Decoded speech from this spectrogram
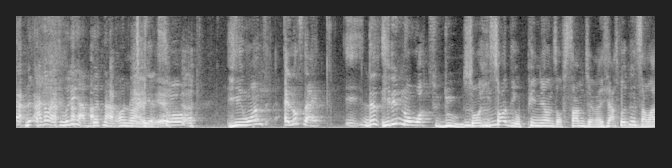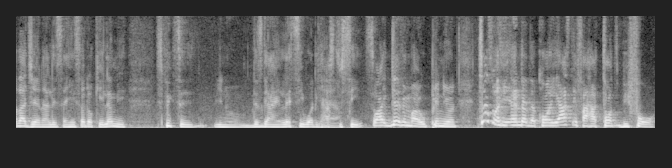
No, otherwise, he wouldn't have gotten an honorary. Yeah, So he wants. It looks like he didn't know what to do. So Mm-hmm. he saw the opinions of some journalists. He has spoken to some other journalists, and he said, "Okay, let me speak to you know this guy and let's see what he has to say." So I gave him my opinion. Just when he ended the call, he asked if I had thought before.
